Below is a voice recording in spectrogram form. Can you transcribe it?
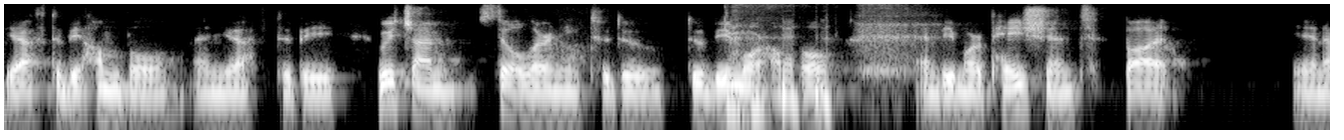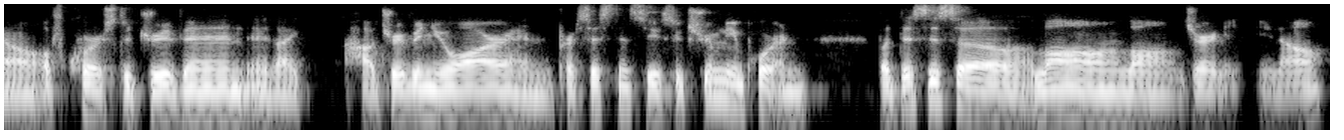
You have to be humble and you have to be which i'm still learning to do to be more humble and be more patient. But you know of course the driven and like how driven you are and persistency is extremely important. But this is a long long journey you know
